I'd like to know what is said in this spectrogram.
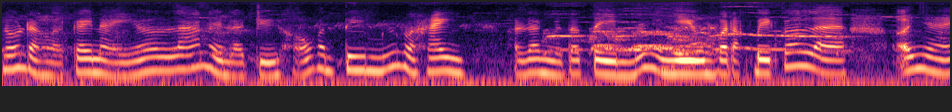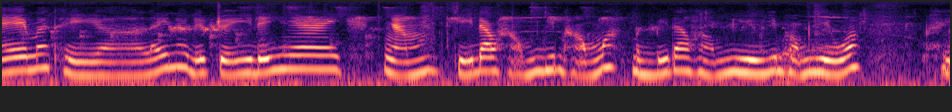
Nói rằng là cây này lá này là trị hở van tim, rất là hay thành ra người ta tìm rất là nhiều và đặc biệt đó là ở nhà em á, thì à, lấy nó để trị để nhai ngậm trị đau họng viêm họng á mình bị đau họng nhiều viêm họng nhiều á thì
